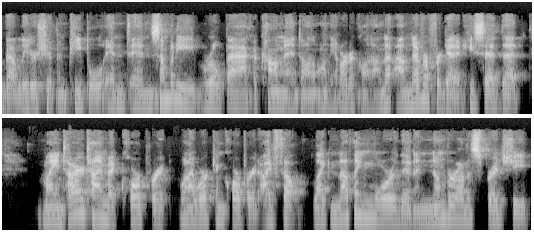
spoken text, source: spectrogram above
about leadership and people, and and somebody wrote back a comment on, on the article, and I'll ne- I'll never forget it. He said that my entire time at corporate, when I worked in corporate, I felt like nothing more than a number on a spreadsheet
